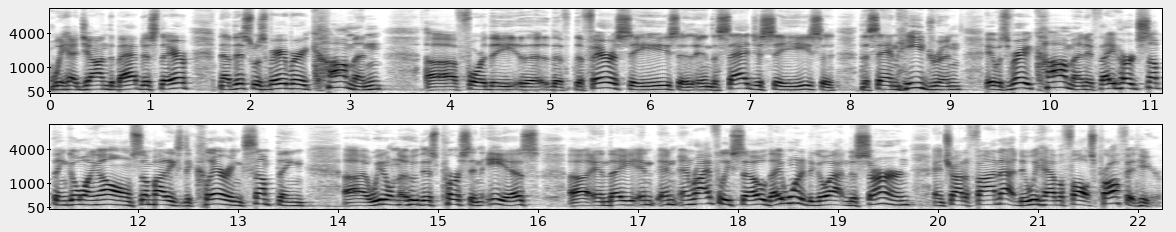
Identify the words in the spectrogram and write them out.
We had John the Baptist there. Now, this was very, very common uh, for the, the, the, the, Pharisees and the Sadducees, uh, the Sanhedrin. It was very common if they heard something going on, somebody's declaring something, uh, we don't know who this person is, uh, and they and, and, and rightfully so, they wanted to go out and discern and try to find out do we have a false prophet here?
